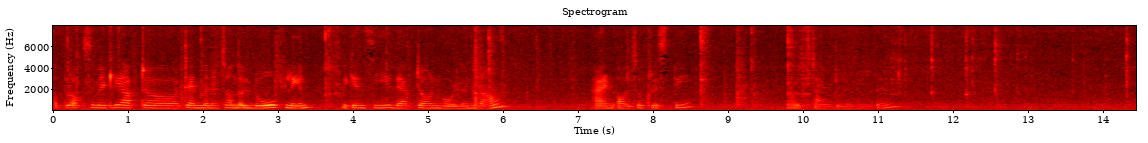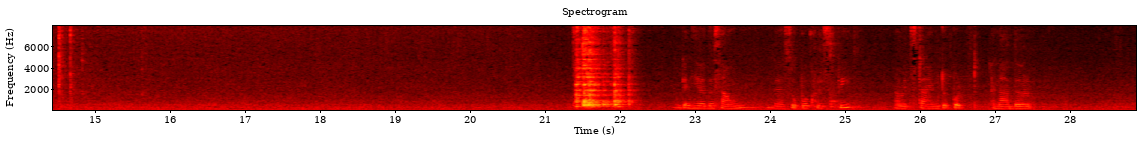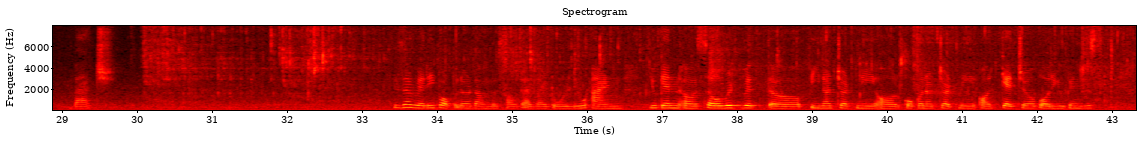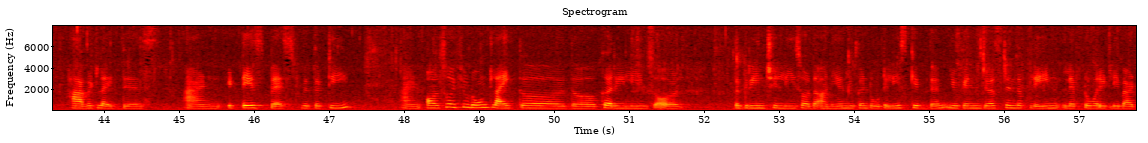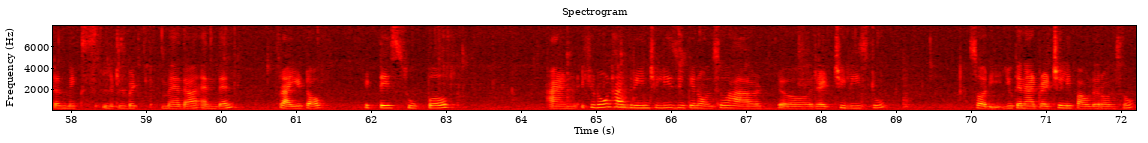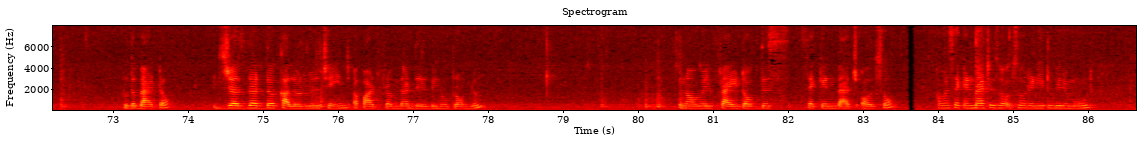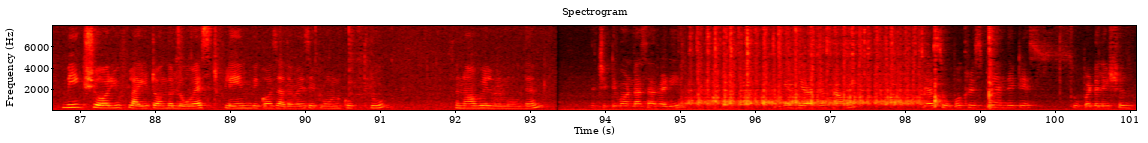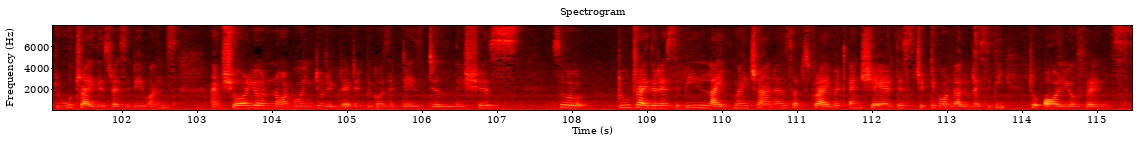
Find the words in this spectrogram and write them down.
Approximately after 10 minutes on the low flame we can see they have turned golden brown and also crispy. Now it's time to remove them can hear the sound. They are super crispy. Now it's time to put another batch. These are very popular down the south as I told you and you can uh, serve it with uh, peanut chutney or coconut chutney or ketchup or you can just have it like this. And it tastes best with the tea. And also if you don't like uh, the curry leaves or the green chilies or the onion you can totally skip them. You can just in the plain leftover idli batter mix little bit maida and then fry it off. It tastes superb. And if you don't have green chilies you can also add uh, red chilies too. Sorry you can add red chili powder also to the batter. It's just that the color will change. Apart from that there will be no problem. So now we'll fry it off this second batch also. Our second batch is also ready to be removed. Make sure you fry it on the lowest flame because otherwise it won't cook through. So now we'll remove them. The chitti bondas are ready. You can hear the sound. They are super crispy and they taste super delicious. Do try this recipe once. I'm sure you're not going to regret it because it tastes delicious. So do try the recipe like my channel subscribe it and share this chitti bondalu recipe to all your friends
